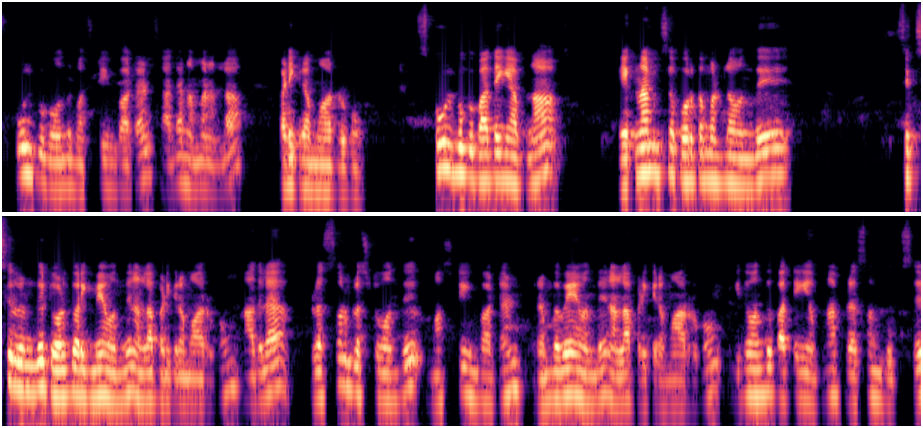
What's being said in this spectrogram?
ஸ்கூல் புக்கு வந்து மஸ்ட் இம்பார்ட்டன்ஸ் அதை நம்ம நல்லா படிக்கிற மாதிரி இருக்கும். ஸ்கூல் புக்கு பார்த்தீங்க அப்படின்னா எக்கனாமிக்ஸை பொறுத்த மட்டும் வந்து சிக்ஸ்த்துலேருந்து டுவெல்த் வரைக்குமே வந்து நல்லா படிக்கிற மாதிரி இருக்கும். அதில் ப்ளஸ் ஒன் ப்ளஸ் டூ வந்து மஸ்ட் இம்பார்ட்டன்ட் ரொம்பவே வந்து நல்லா படிக்கிற மாதிரி இருக்கும். இது வந்து பார்த்தீங்க அப்படின்னா ப்ளஸ் ஒன் புக்ஸு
